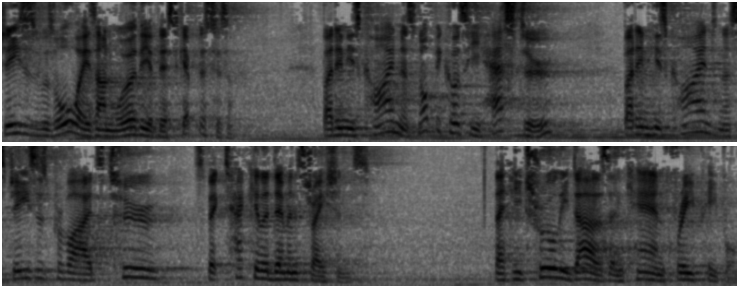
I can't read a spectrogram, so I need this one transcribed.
Jesus was always unworthy of their skepticism, but in his kindness, not because he has to, but in his kindness, Jesus provides two spectacular demonstrations that he truly does and can free people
